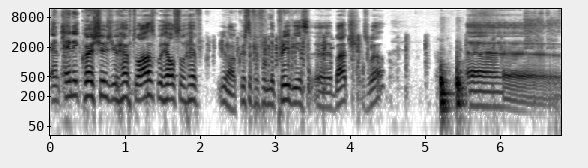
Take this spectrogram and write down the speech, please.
and any questions you have to ask. We also have, you know, Christopher from the previous uh, batch as well. Uh,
